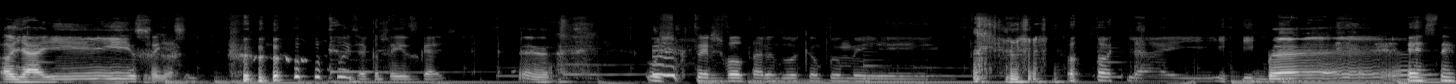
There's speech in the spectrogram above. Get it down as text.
Olha aí, eu sei essa. Já contei esse gajo. É. Os escoteiros voltaram do acampamento. Olha aí. Bem. Essa é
